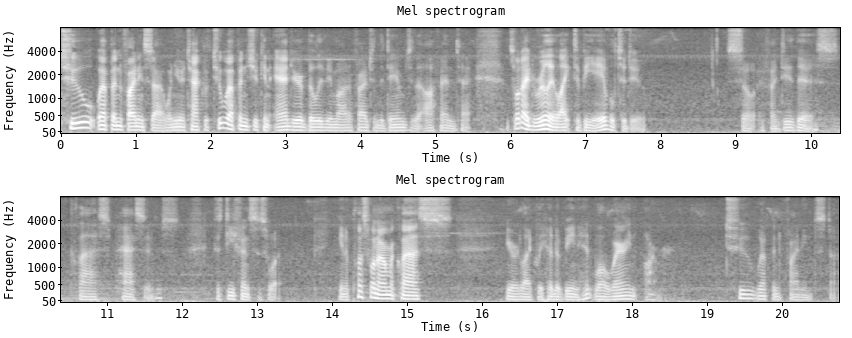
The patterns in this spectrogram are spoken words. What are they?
Two weapon fighting style. When you attack with two weapons, you can add your ability modifier to the damage of the offhand attack. That's what I'd really like to be able to do. So if I do this, class passives, because defense is what? You get a plus one armor class, your likelihood of being hit while wearing armor. Two weapon fighting style.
